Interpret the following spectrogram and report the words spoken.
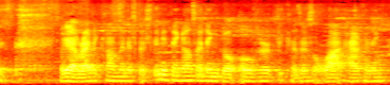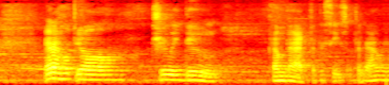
so yeah, write a comment if there's anything else I didn't go over because there's a lot happening. And I hope y'all truly do come back for the season finale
